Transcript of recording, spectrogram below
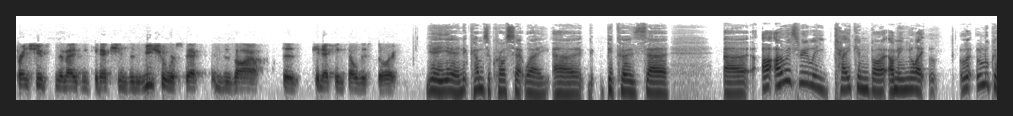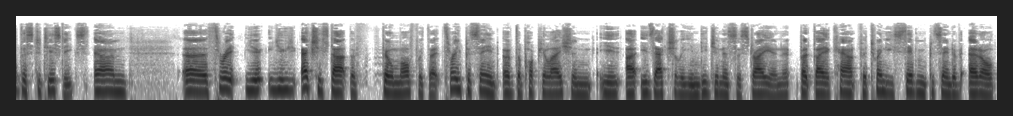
friendships and amazing connections and mutual respect and desire to connect and tell this story. Yeah, yeah, and it comes across that way uh, because uh, uh, I, I, was really taken by. I mean, like, l- look at the statistics. Um, uh, three, you you actually start the film off with that. Three percent of the population is, uh, is actually Indigenous Australian, but they account for twenty seven percent of adult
